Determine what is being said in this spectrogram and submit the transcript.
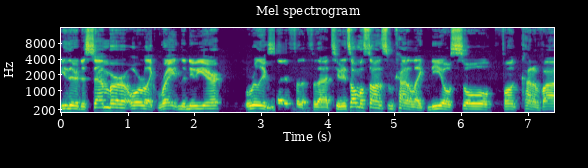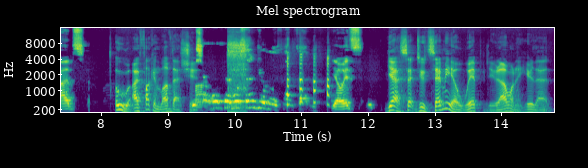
either December or like right in the new year. We're really excited for that for that tune. It's almost on some kind of like neo soul funk kind of vibes. Ooh, I fucking love that shit. We'll send, you a little something. Yo, it's Yeah, se- dude, send me a whip, dude. I want to hear that.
